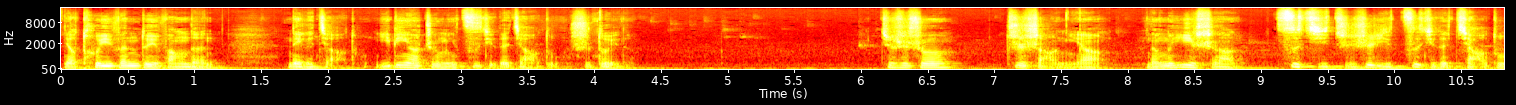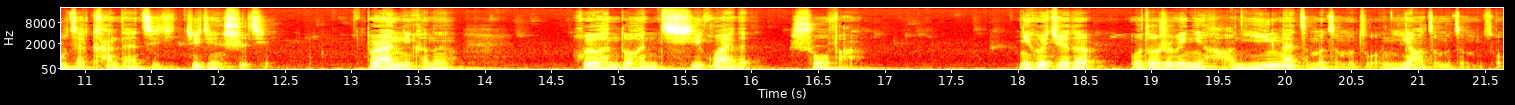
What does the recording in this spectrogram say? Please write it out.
要推翻对方的那个角度，一定要证明自己的角度是对的。就是说，至少你要能够意识到自己只是以自己的角度在看待这这件事情，不然你可能会有很多很奇怪的说法。你会觉得我都是为你好，你应该怎么怎么做，你要怎么怎么做。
